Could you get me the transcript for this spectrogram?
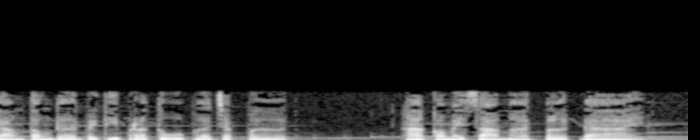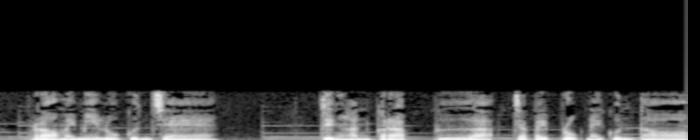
จำต้องเดินไปที่ประตูเพื่อจะเปิด หากก็ไม่สามารถเปิดได้ เพราะไม่มีลูกกุญแจ จึงหันกลับเพื่อจะไปปลุกในขุนทอง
